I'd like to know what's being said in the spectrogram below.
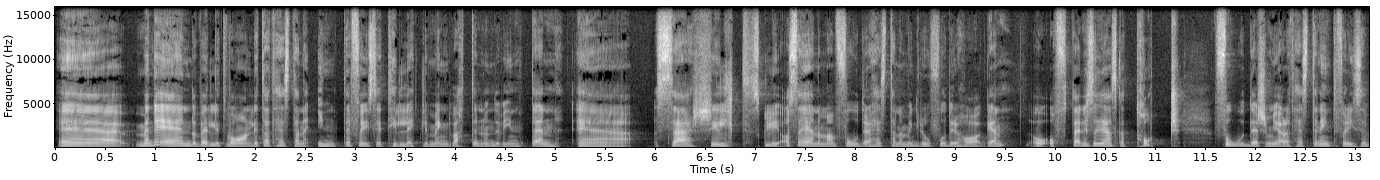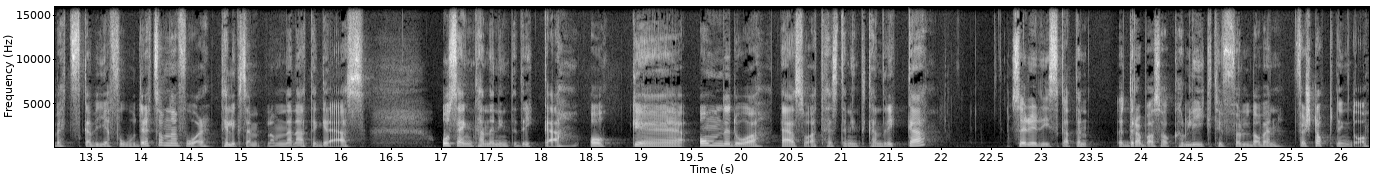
Eh, men det är ändå väldigt vanligt att hästarna inte får i sig tillräcklig mängd vatten under vintern. Eh, särskilt, skulle jag säga, när man fodrar hästarna med grovfoder i hagen. Och ofta är det så ganska torrt foder som gör att hästen inte får i sig vätska via fodret som den får, till exempel om den äter gräs. Och sen kan den inte dricka. Och eh, om det då är så att hästen inte kan dricka så är det risk att den drabbas av kolik till följd av en förstoppning. Då.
